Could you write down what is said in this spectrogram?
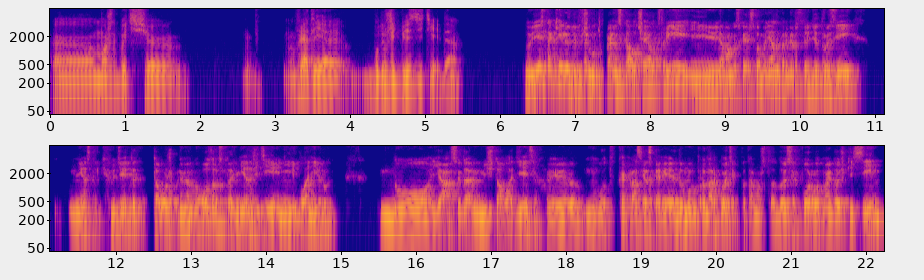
э, может быть, э, вряд ли я буду жить без детей, да. Ну, есть такие люди. Почему? Ты правильно сказал child-free, и я могу сказать, что у меня, например, среди друзей, нескольких людей того же примерно возраста, нет детей, они не планируют. Но я всегда мечтал о детях, и ну, вот как раз я скорее думаю про наркотик, потому что до сих пор вот моей дочке 7,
